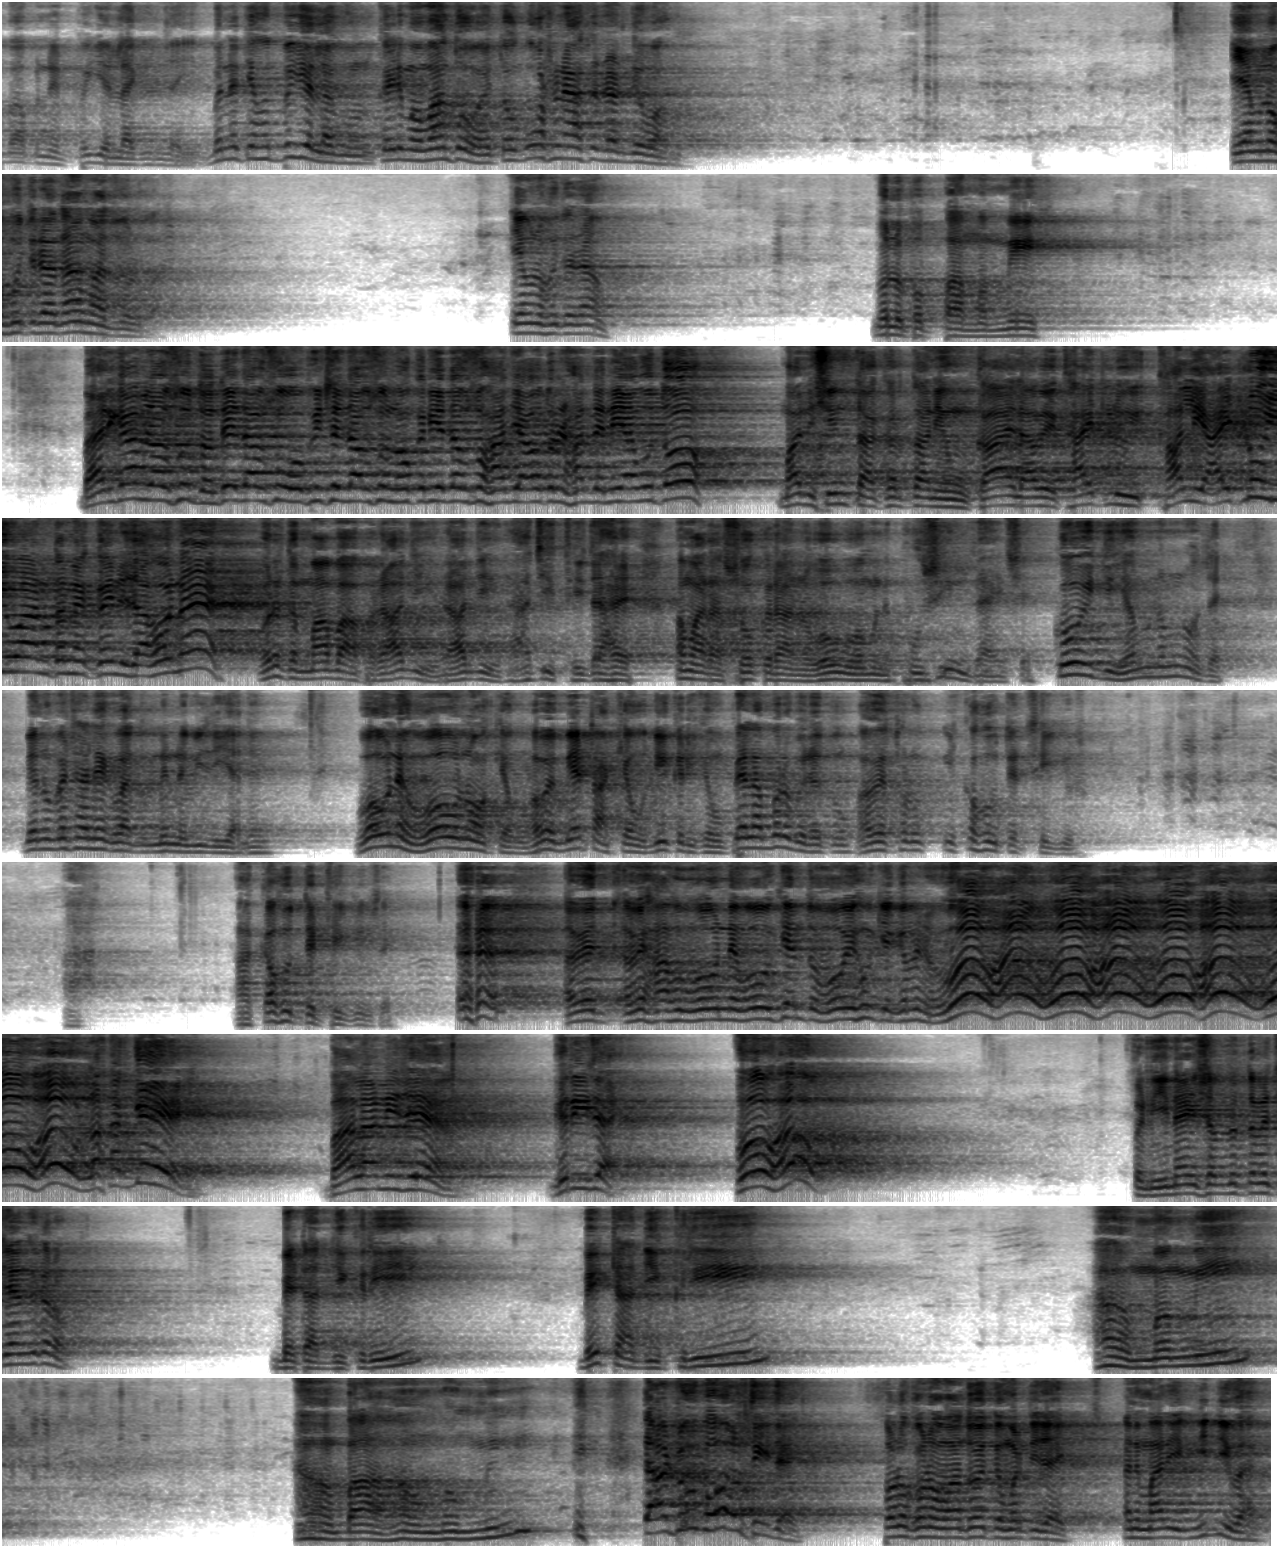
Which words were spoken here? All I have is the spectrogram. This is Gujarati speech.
બાપને પૈયે લાગી જાય. બને ત્યાં સુધી પૈયે લાગવું કડીમાં વાંધો હોય તો ગોઠને દાડ દેવાનું. એમનો હુતરા આમ હાથ જોડવા. એમનો હુતરા આમ. બોલો, પપ્પા, મમ્મી. બહાર ગામ જાઉં છું ધંધે જાવ છું ઓફિસે જાવ છું નોકરીએ જાવ છું હાજે આવતો ને હાજે નહીં આવું તો મારી ચિંતા કરતા નહીં હું કાલ આવે ખાટલું ખાલી આટલું યુવાન તમે કહીને જાઓ ને વરત મા બાપ રાજી રાજી રાજી થઈ જાય અમારા છોકરાનો વહુ અમને પૂછીને જાય છે. કોઈ દી એમ નમ ન જાય. બેનું બેઠા એક વાત મને બીજી યાદ આવી. વહુ ને વહુ ન કેવું. હવે બેટા કેવું, દીકરી કેવું. પહેલાં બરોબર હતું. હવે થોડુંક એ કહું તે થઈ ગયું હા. કહું તે થઈ ગયું છે. હવે હવે હાહુ વહુ ને વહુ કે ને તો વહુ શું કે ગમે ને વહુ, હાવ વહુ હાવ વહુ હાવ વહુ, હાવ, લાગે. બાલાની જેમ ગરી જાય. વહુ, હાવ. પણ એના શબ્દ તમે ચેન્જ કરો. બેટા દીકરી બેટા દીકરી, હા, મમ્મી, હા, બા, હા, મમ્મી. ટાઢું બોલ થઈ જાય. થોડો ઘણો વાંધો હોય તો મટી જાય. અને મારી બીજી વાત,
